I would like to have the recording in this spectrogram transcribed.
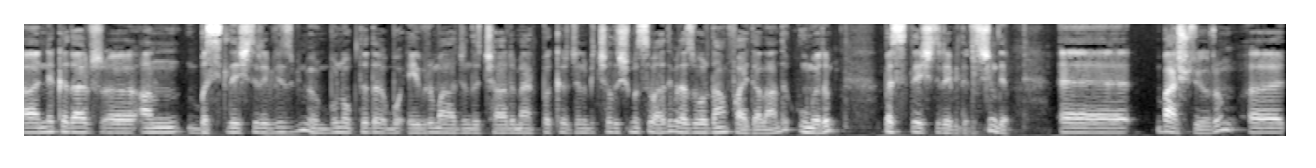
e, ne kadar e, an basitleştirebiliriz bilmiyorum. Bu noktada bu evrim ağacında Çağrı Mert Bakırcı'nın bir çalışması vardı. Biraz oradan faydalandık. Umarım basitleştirebiliriz. Şimdi e, başlıyorum. E,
